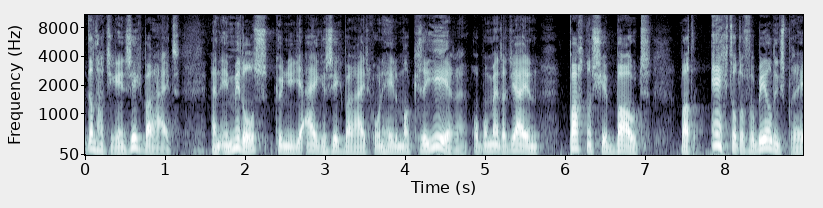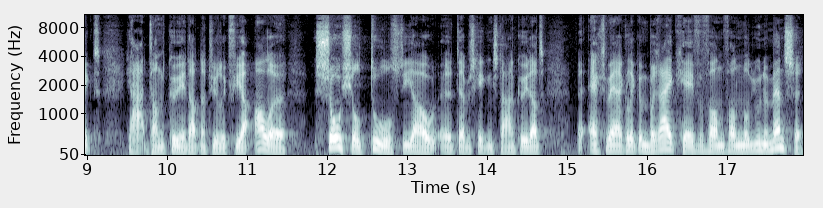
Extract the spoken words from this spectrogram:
dan had je geen zichtbaarheid. En inmiddels kun je je eigen zichtbaarheid gewoon helemaal creëren. Op het moment dat jij een partnership bouwt wat echt tot de verbeelding spreekt, ja, dan kun je dat natuurlijk via alle social tools die jou ter beschikking staan, kun je dat echt werkelijk een bereik geven van, van miljoenen mensen.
